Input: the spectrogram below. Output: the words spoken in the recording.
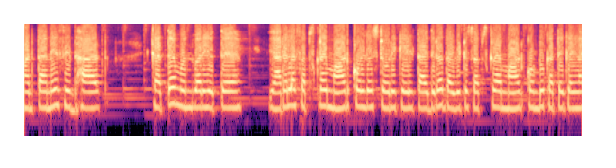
ಮಾಡ್ತಾನೆ ಸಿದ್ಧಾರ್ಥ್. ಕತೆ ಮುಂದುವರಿಯುತ್ತೆ. ಯಾರೆಲ್ಲ ಸಬ್ಸ್ಕ್ರೈಬ್ ಮಾಡ್ಕೊಳ್ಳದೆ ಸ್ಟೋರಿ ಕೇಳ್ತಾ ಇದ್ದೀರೋ ದಯವಿಟ್ಟು ಸಬ್ಸ್ಕ್ರೈಬ್ ಮಾಡಿಕೊಂಡು ಕತೆಗಳನ್ನ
